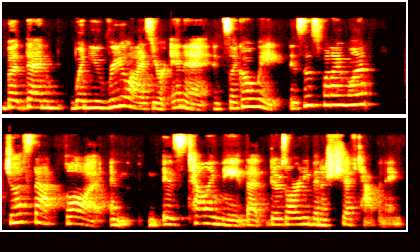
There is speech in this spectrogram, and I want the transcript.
But then when you realize you're in it, it's like, oh, wait, is this what I want? Just that thought and is telling me that there's already been a shift happening.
